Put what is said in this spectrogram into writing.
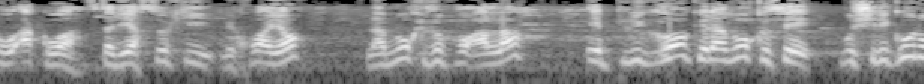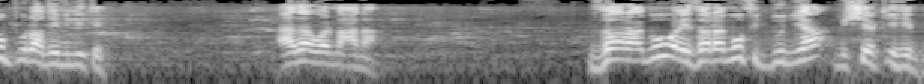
ou aqwa c'est-à-dire ceux qui les croyants l'amour qu'ils ont pour Allah est plus grand que l'amour que ces mushrikoun ont pour leur divinité. Ada huwa al-ma'na zalamu ay zalamu fi dunya bi shirkihim.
